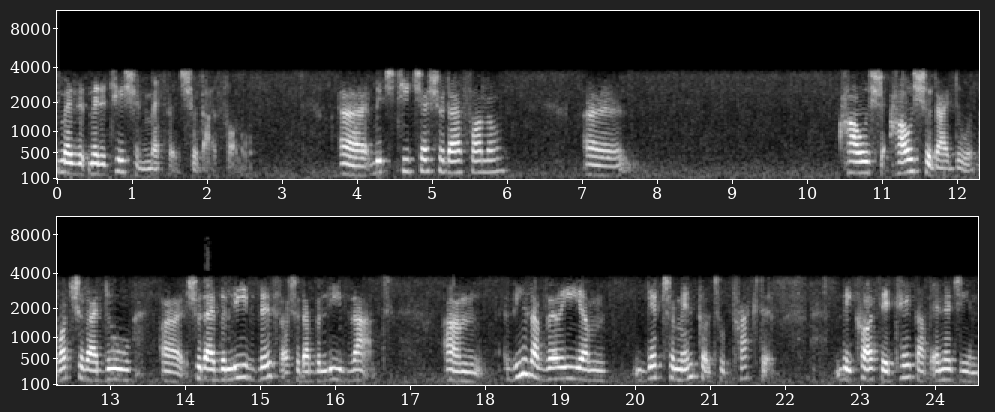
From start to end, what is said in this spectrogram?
med- meditation method should I follow? Uh, which teacher should I follow? Uh, how sh- how should I do it? What should I do? Uh, should I believe this or should I believe that? Um, these are very um, detrimental to practice because they take up energy and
